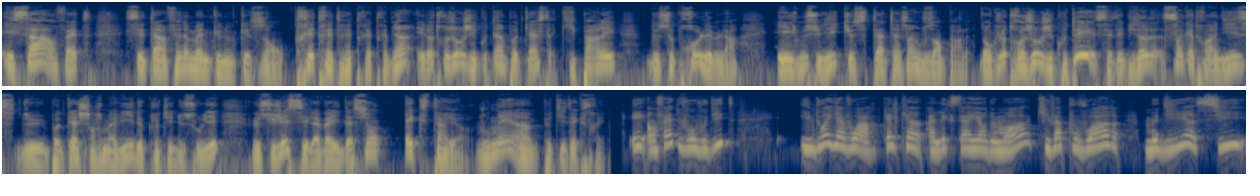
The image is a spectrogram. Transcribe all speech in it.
Et ça en fait c'est un phénomène que nous connaissons très très très très très bien. Et l'autre jour j'ai écouté un podcast qui parlait de ce problème-là et je me suis dit que c'était intéressant que je vous en parle. Donc l'autre jour j'écoutais cet épisode 190 du podcast Change ma vie de Clotilde Dussoulier. Le sujet c'est la validation extérieure. Je vous mets un petit extrait. Et en fait vous vous dites il doit y avoir quelqu'un à l'extérieur de moi qui va pouvoir me dire si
